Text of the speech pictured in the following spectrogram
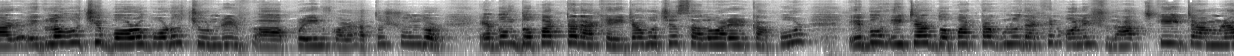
আর এগুলো হচ্ছে বড় বড় চুনরির প্রিন্ট করা, এত সুন্দর। এবং দোপাট্টা দেখেন, এটা হচ্ছে সালোয়ারের কাপড়। এবং এটার দোপাট্টাগুলো দেখেন, অনেক সুন্দর। আজকে এটা আমরা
